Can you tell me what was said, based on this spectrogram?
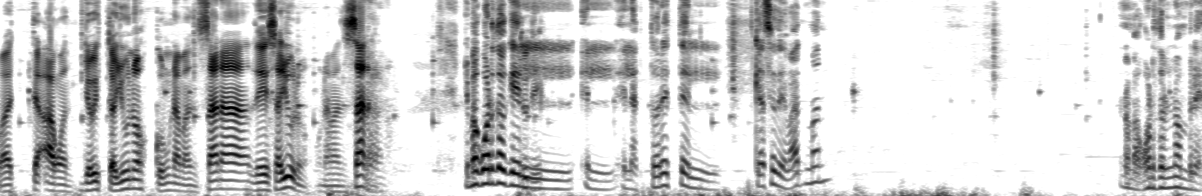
Va a estar- aguant- Yo he visto ayunos con una manzana de desayuno, una manzana. Claro. Yo me acuerdo que el, el, el actor este, el que hace de Batman, no me acuerdo el nombre,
